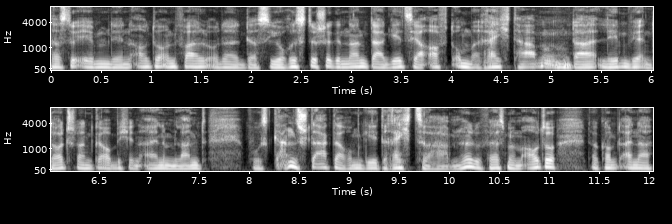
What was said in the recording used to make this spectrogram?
hast du eben den Autounfall oder das Juristische genannt. Da geht es ja oft um Recht haben. Mhm. Und da leben wir in Deutschland, glaube ich, in einem Land, wo es ganz stark darum geht, Recht zu haben. Ne? Du fährst mit dem Auto, da kommt einer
